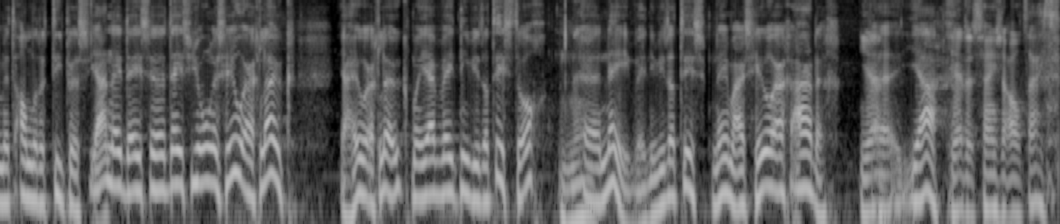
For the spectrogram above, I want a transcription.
met andere types. Ja, nee, deze, deze jongen is heel erg leuk. Ja, heel erg leuk, maar jij weet niet wie dat is, toch? Nee. Eh, nee, ik weet niet wie dat is. Nee, maar hij is heel erg aardig. Ja. Eh, ja, Ja, dat zijn ze altijd.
